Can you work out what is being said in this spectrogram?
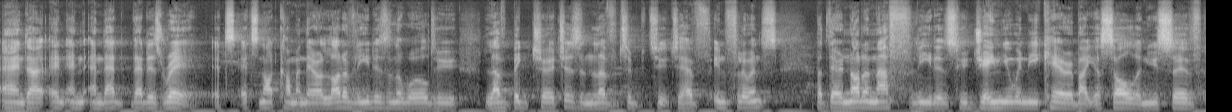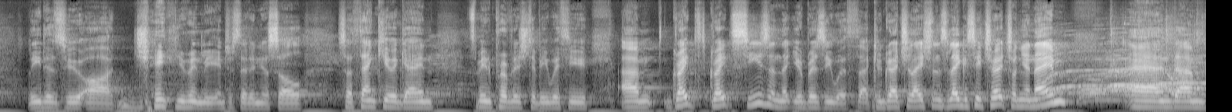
And, uh, and, and, and that, that is rare. It's, it's not common. There are a lot of leaders in the world who love big churches and love to, to, to have influence, but there are not enough leaders who genuinely care about your soul and you serve leaders who are genuinely interested in your soul. So thank you again. It's been a privilege to be with you. Um, great, great season that you're busy with. Uh, congratulations, Legacy Church, on your name. And. Um,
